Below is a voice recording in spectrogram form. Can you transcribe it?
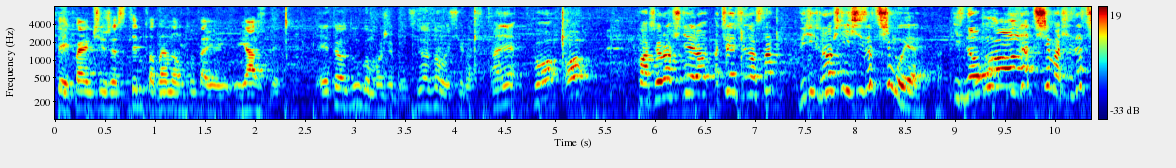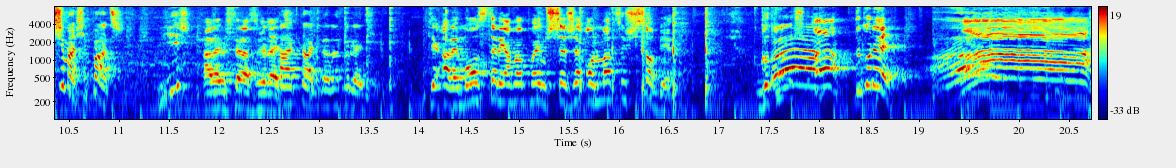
Ty, powiem ci, że z tym to będą tutaj jazdy. Yy, to długo może być, no znowu się rośnie. A nie, bo, o! Patrz, rośnie, ro... a czekaj, zostaw? Widzisz, rośnie i się zatrzymuje. I znowu, i zatrzyma się, zatrzyma się, patrz. Widzisz? Ale już teraz wyleci. Tak, tak, teraz wyleci. Ty, ale Monster, ja wam powiem szczerze, on ma coś w sobie. Gotujesz? A! A! Do góry! A!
